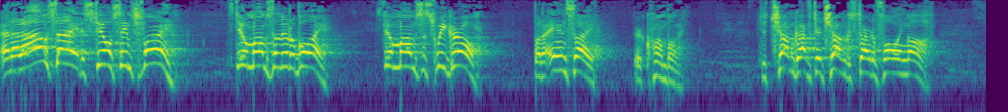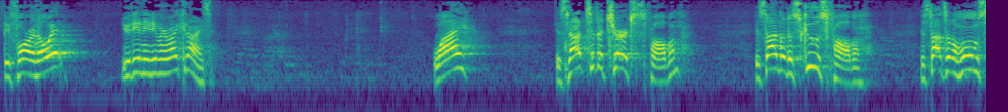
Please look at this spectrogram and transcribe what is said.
And on the outside, it still seems fine. Still mom's a little boy. Still mom's a sweet girl. But on the inside, they're crumbling. The chunk after chunk started falling off. Before I know it, you didn't even recognize it. Why? It's not to the church's problem. It's not to the school's problem. It's not to the home's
